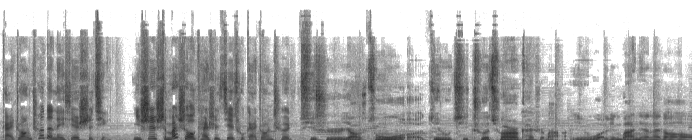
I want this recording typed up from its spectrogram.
改装车的那些事情。你是什么时候开始接触改装车？其实要从我进入汽车圈儿开始吧，因为我零八年来到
